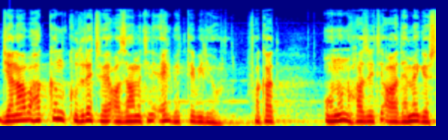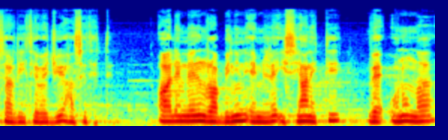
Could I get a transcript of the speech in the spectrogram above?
Cenab-ı Hakk'ın kudret ve azametini elbette biliyordu. Fakat onun Hazreti Adem'e gösterdiği teveccühe haset etti. Alemlerin Rabbinin emrine isyan etti ve onunla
